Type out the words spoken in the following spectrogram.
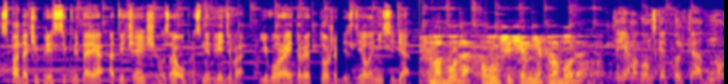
С подачи пресс-секретаря, отвечающего за образ Медведева, его райтеры тоже без дела не сидят. Свобода лучше, чем не свобода. Я могу вам сказать только одно.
